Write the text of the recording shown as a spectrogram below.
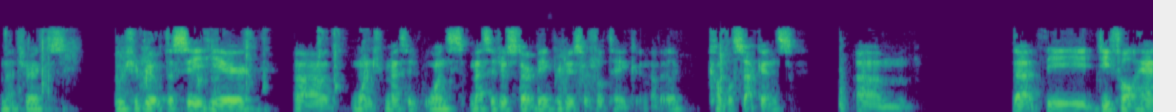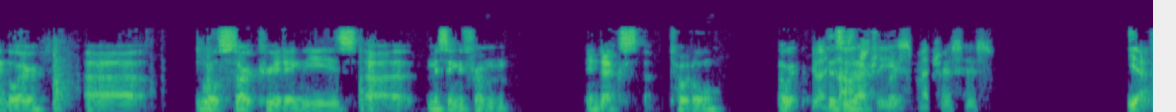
metrics. We should be able to see here uh, once, message, once messages start being produced, which will take another like, couple seconds, um, that the default handler uh, will start creating these uh, missing from index total. Oh wait, this is actually matrices. Yeah,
